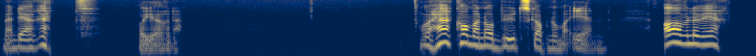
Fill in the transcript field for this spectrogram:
men det er rett å gjøre det. Og her kommer nå budskap nummer én, avlevert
